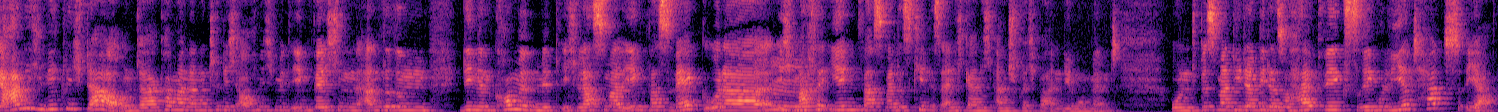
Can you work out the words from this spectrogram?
gar nicht wirklich da. Und da kann man dann natürlich auch nicht mit irgendwelchen anderen Dingen kommen, mit ich lasse mal irgendwas weg oder mhm. ich mache irgendwas, weil das Kind ist eigentlich gar nicht ansprechbar in dem Moment. Und bis man die dann wieder so halbwegs reguliert hat, ja,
